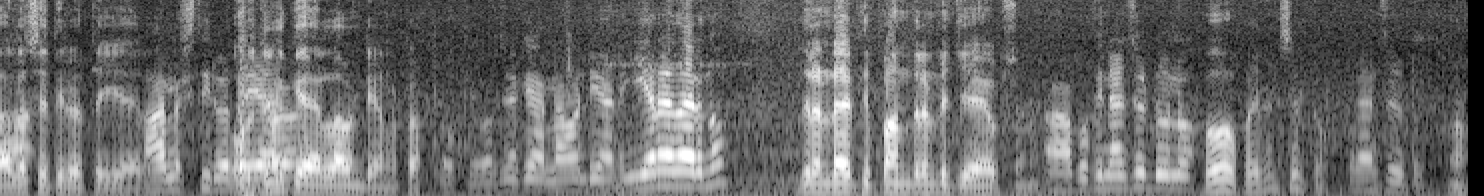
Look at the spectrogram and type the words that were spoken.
ആറ് ലക്ഷത്തി ഇരുപത്തി അയ്യായിരം ആറ് ലക്ഷത്തി ഇരുപത്തി ഒറിജിനൽ കേരള വണ്ടിയാണ് കേട്ടോ. ഓക്കെ ഒറിജിനൽ കേരള വണ്ടിയാണ്. ഇയർ ഏതായിരുന്നു? ഇത് രണ്ടായിരത്തി പന്ത്രണ്ട് ജെ ഓപ്ഷൻ അപ്പോൾ ഫിനാൻസ് കിട്ടുമല്ലോ? ഓ ഫിനാൻസ് കിട്ടും. ഫിനാൻസ് കിട്ടും.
